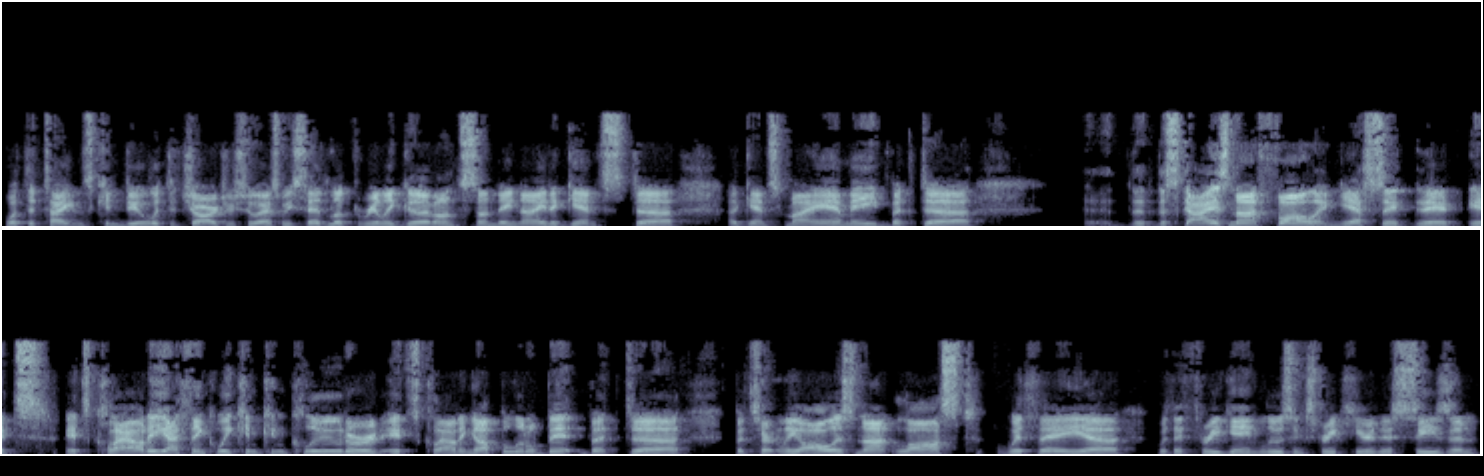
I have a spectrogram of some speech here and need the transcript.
what the Titans can do with the Chargers, who, as we said, looked really good on Sunday night against uh, against Miami. But uh, the the sky is not falling. Yes, it, it, it's it's cloudy. I think we can conclude, or it's clouding up a little bit. But uh, but certainly all is not lost with a uh, with a three game losing streak here this season.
